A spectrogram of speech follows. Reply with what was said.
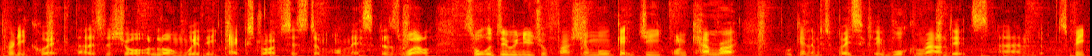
pretty quick, that is for sure, along with the X-Drive system on this as well. So what we'll do in usual fashion, we'll get Jeet on camera, we'll get him to basically walk around it and speak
